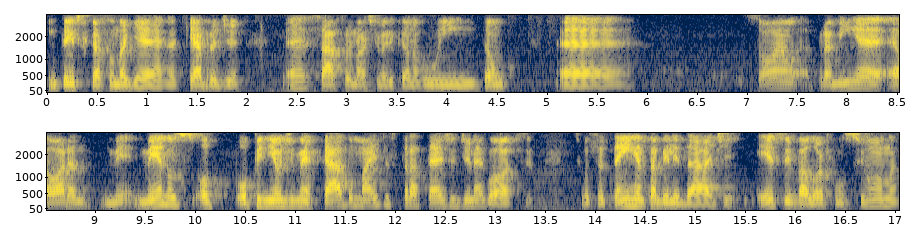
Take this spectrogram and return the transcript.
Intensificação da guerra, quebra de é, safra norte-americana ruim. Então, é, só é, para mim é, é hora me, menos op, opinião de mercado, mais estratégia de negócio. Se você tem rentabilidade, esse valor funciona,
